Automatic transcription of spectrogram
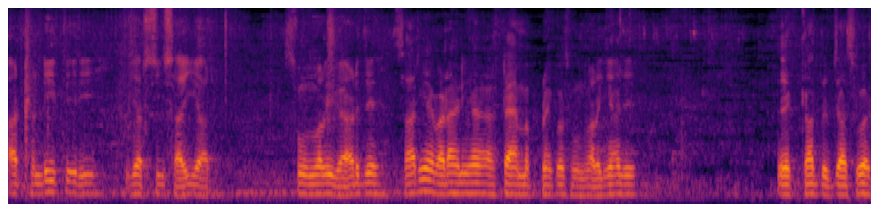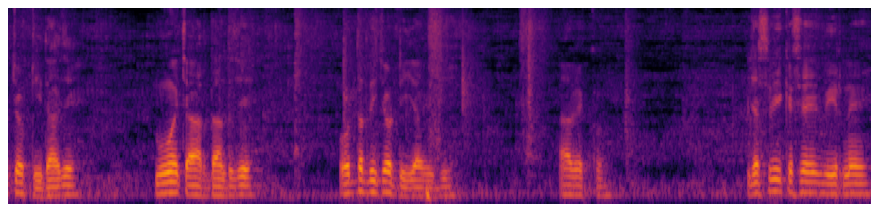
ਆ ਠੰਡੀ ਧੀਰੀ ਜਰਸੀ ਸਾਈ ਯਾਰ ਸੂਣ ਵਾਲੀ ਵੈੜ ਜੇ। ਸਾਰੀਆਂ ਵੈੜਾਂ ਜਿਹੜੀਆਂ ਟਾਈਮ ਆਪਣੇ ਕੋਲ ਸੂਣ ਵਾਲੀਆਂ ਜੇ। ਇੱਕ ਆ ਦੂਜਾ ਸੂਆ ਝੋਟੀ ਦਾ ਜੇ। ਮੂੰਹ ਚਾਰ ਦੰਦ ਜੇ। ਉਧਰ ਦੀ ਝੋਟੀ ਆ ਵੀ ਜੀ। ਆ ਵੇਖੋ। ਜਿਸ ਵੀ ਕਿਸੇ ਵੀਰ ਨੇ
